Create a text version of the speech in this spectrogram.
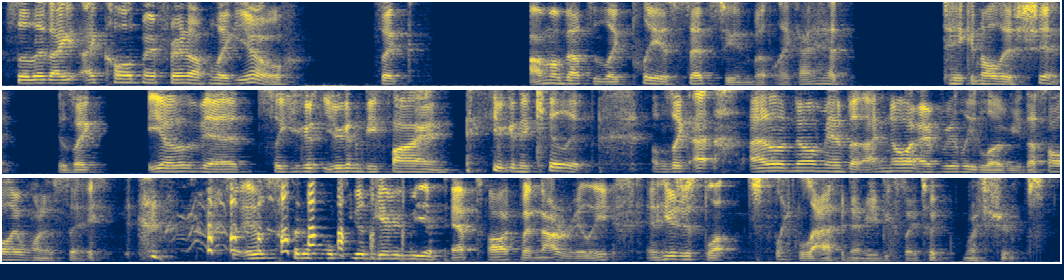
So then I, I called my friend I'm like, yo, it's like, I'm about to like play a set soon, but like I had taken all this shit. It was like, yo, man, so you're you're gonna be fine. you're gonna kill it. I was like, I, I don't know, man, but I know I really love you. That's all I want to say. so it was sort of like he was giving me a pep talk, but not really. And he was just just like laughing at me because I took mushrooms.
